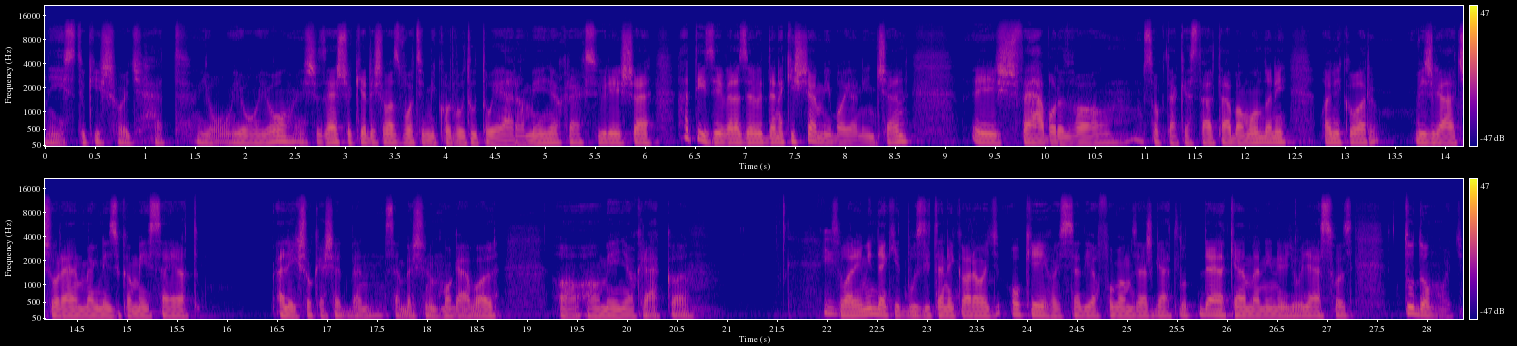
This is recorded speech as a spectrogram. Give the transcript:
néztük is, hogy hát jó, jó, jó. És az első kérdésem az volt, hogy mikor volt utoljára a ményakrák szűrése. Hát tíz évvel ezelőtt, de neki semmi baja nincsen. És felháborodva szokták ezt általában mondani. Majd mikor vizsgálat során megnézzük a mészáját, elég sok esetben szembesülünk magával a, a. Igen. Szóval én mindenkit buzdítanék arra, hogy oké, okay, hogy szedi a fogamzásgátlót, de el kell menni nőgyógyászhoz. Tudom, hogy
